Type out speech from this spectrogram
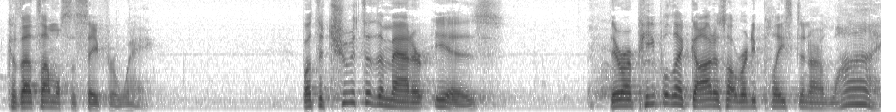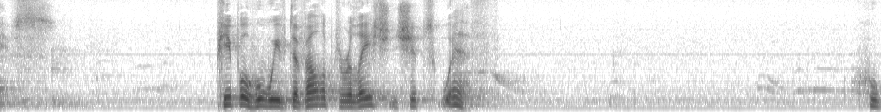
because that's almost a safer way. But the truth of the matter is, there are people that God has already placed in our lives, people who we've developed relationships with. Who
